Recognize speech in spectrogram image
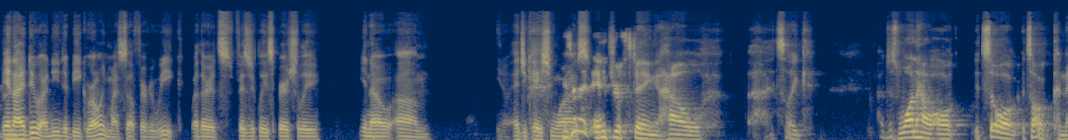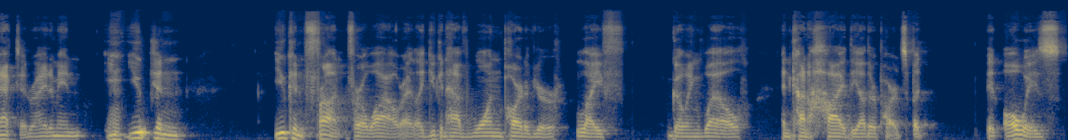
Right. And I do. I need to be growing myself every week, whether it's physically, spiritually, you know, um, you know, education wise. Isn't it interesting how it's like just one how all it's so all it's all connected, right? I mean, mm-hmm. you, you can you can front for a while, right? Like you can have one part of your life going well and kind of hide the other parts, but it always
